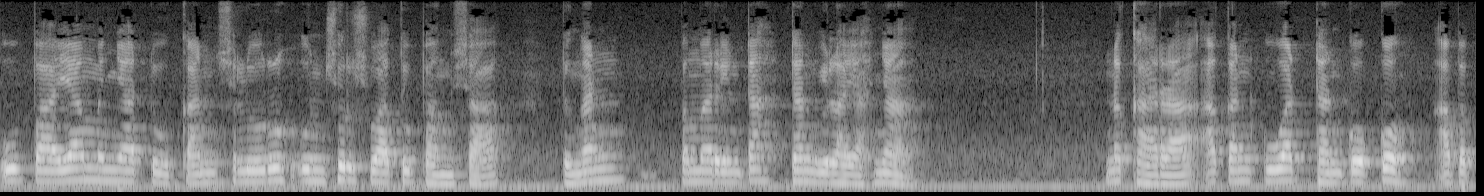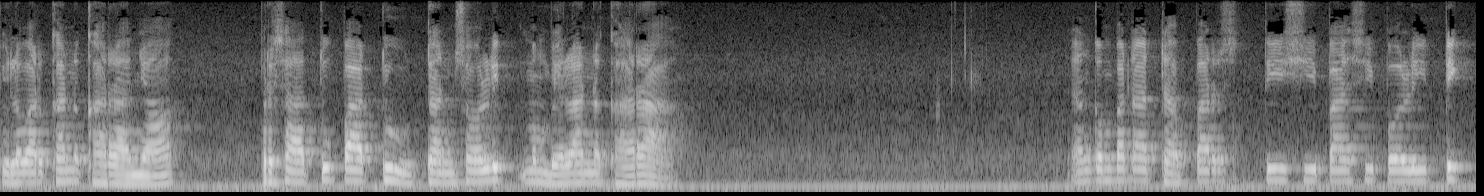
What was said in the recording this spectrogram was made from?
upaya menyatukan seluruh unsur suatu bangsa dengan pemerintah dan wilayahnya. Negara akan kuat dan kokoh apabila warga negaranya bersatu padu dan solid membela negara. Yang keempat ada partisipasi politik.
